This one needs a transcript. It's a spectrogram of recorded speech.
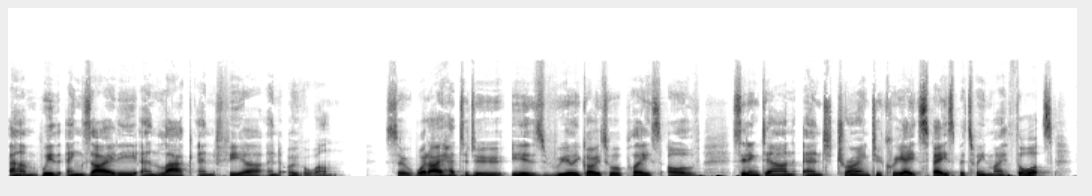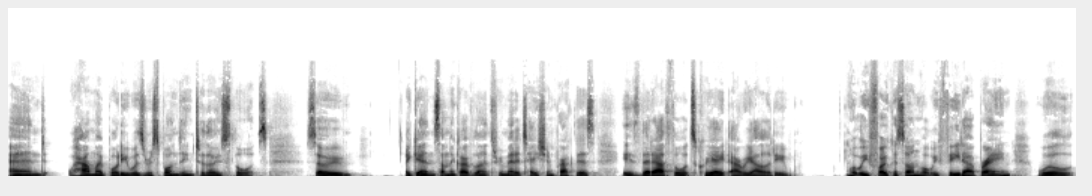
um, with anxiety and lack and fear and overwhelm. So, what I had to do is really go to a place of sitting down and trying to create space between my thoughts and how my body was responding to those thoughts. So, again, something I've learned through meditation practice is that our thoughts create our reality. What we focus on, what we feed our brain will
